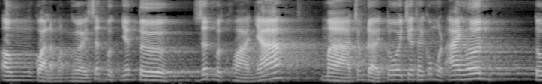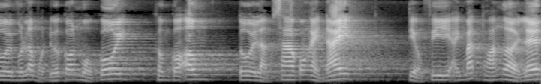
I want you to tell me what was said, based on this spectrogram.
Ông quả là một người rất mực nhân từ, Rất mực hòa nhã, Mà trong đời tôi chưa thấy có một ai hơn. Tôi vốn là một đứa con mồ côi, Không có ông, Tôi làm sao có ngày nay? Tiểu Phi ánh mắt thoáng ngời lên.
